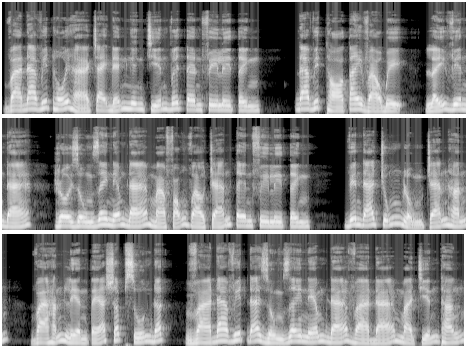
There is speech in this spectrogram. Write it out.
và David hối hả chạy đến nghinh chiến với tên Philistine. David thò tay vào bị, lấy viên đá, rồi dùng dây ném đá mà phóng vào trán tên Philistine. Viên đá trúng lủng trán hắn và hắn liền té sấp xuống đất và David đã dùng dây ném đá và đá mà chiến thắng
